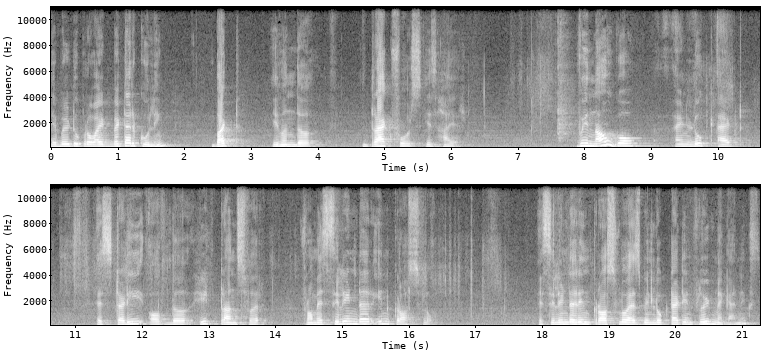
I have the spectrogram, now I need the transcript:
able to provide better cooling, but even the drag force is higher. We now go and look at a study of the heat transfer from a cylinder in cross flow. A cylinder in cross flow has been looked at in fluid mechanics.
